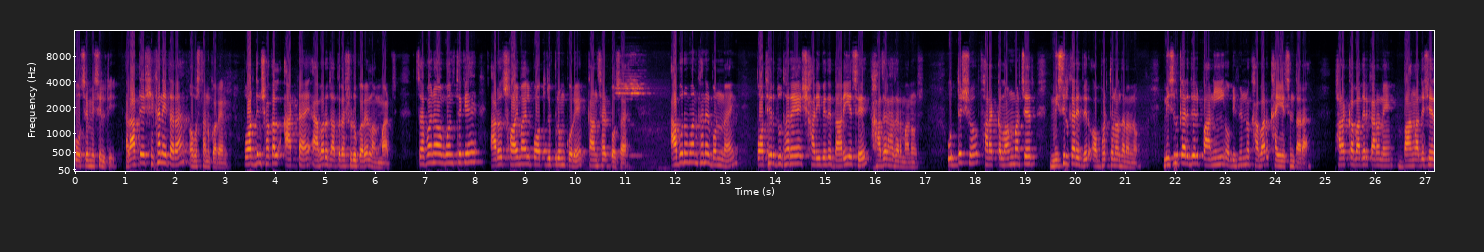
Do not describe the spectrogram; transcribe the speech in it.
পৌঁছে মিছিলটি। রাতে সেখানেই তারা অবস্থান করেন। পরদিন সকাল আটটায় আবারও যাত্রা শুরু করে লং মার্চ। চাঁপাইনবাবগঞ্জ থেকে আরও ছয় মাইল পথ অতিক্রম করে কানসার্ট পৌঁছায়। আবু রহমান খানের বন্যায় পথের দুধারে সারি বেঁধে দাঁড়িয়েছে হাজার হাজার মানুষ। উদ্দেশ্য, ফারাক্কা লং মার্চের মিছিলকারীদের অভ্যর্থনা জানানো। মিছিলকারীদের পানি ও বিভিন্ন খাবার খাইয়েছেন তারা। ফারাক্কাবাদের কারণে বাংলাদেশের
